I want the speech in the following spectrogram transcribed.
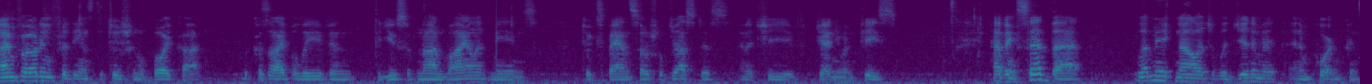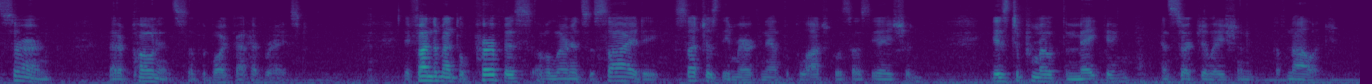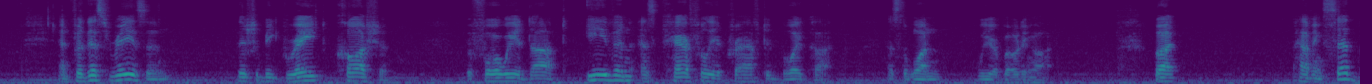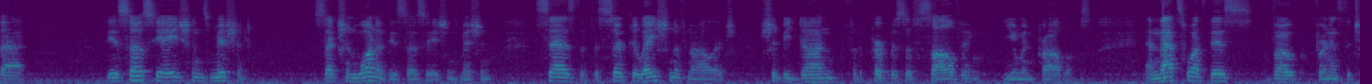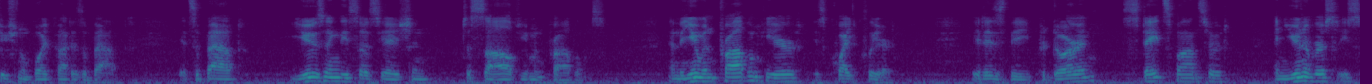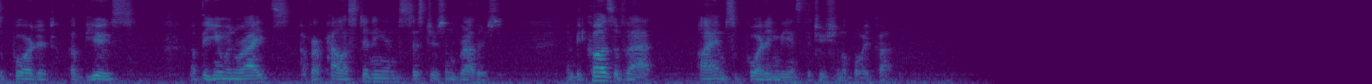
I'm voting for the institutional boycott because I believe in the use of nonviolent means to expand social justice and achieve genuine peace. Having said that, let me acknowledge a legitimate and important concern that opponents of the boycott have raised. A fundamental purpose of a learned society, such as the American Anthropological Association, is to promote the making and circulation of knowledge. And for this reason, there should be great caution before we adopt even as carefully a crafted boycott as the one we are voting on. But having said that, the association's mission, section one of the association's mission, says that the circulation of knowledge should be done for the purpose of solving human problems. And that's what this vote for an institutional boycott is about. It's about using the association to solve human problems. And the human problem here is quite clear. It is the perduring, state-sponsored, and university-supported abuse of the human rights of our Palestinian sisters and brothers. And because of that, I am supporting the institutional boycott.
